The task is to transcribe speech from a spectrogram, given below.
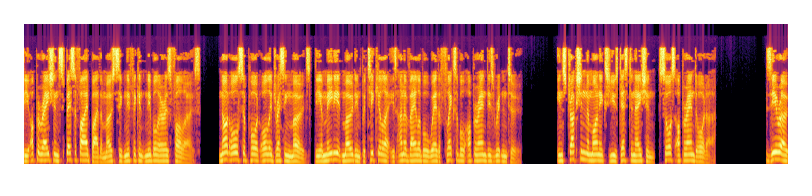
The operations specified by the most significant nibble are as follows. Not all support all addressing modes, the immediate mode in particular is unavailable where the flexible operand is written to. Instruction mnemonics use destination, source operand order. 0,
